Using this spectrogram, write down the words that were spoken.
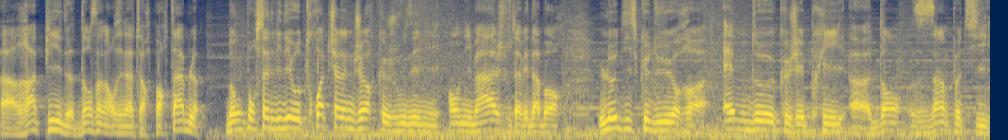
euh, rapide dans un ordinateur portable. Donc pour cette vidéo, trois challengers que je vous ai mis en image. Vous avez d'abord le disque dur M2 que j'ai pris dans un petit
